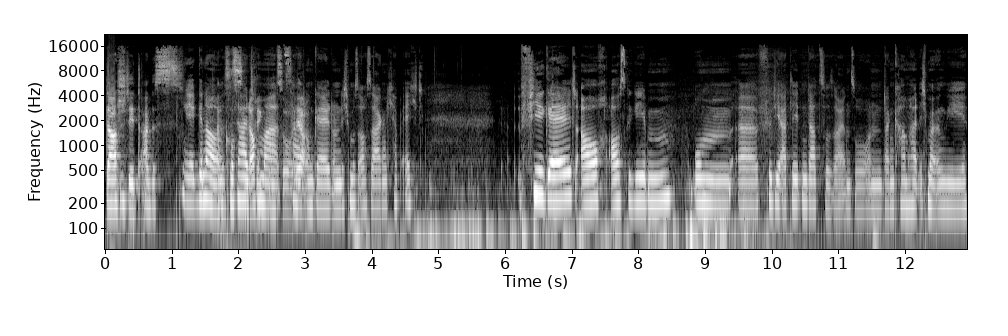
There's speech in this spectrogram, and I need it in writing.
da steht alles. ja, genau, es ist halt auch mal und so, Zeit ja. und Geld. Und ich muss auch sagen, ich habe echt viel Geld auch ausgegeben, um äh, für die Athleten da zu sein. So. Und dann kam halt nicht mal irgendwie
